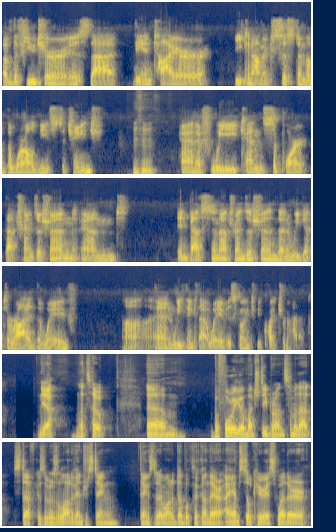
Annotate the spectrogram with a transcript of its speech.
of the future is that the entire economic system of the world needs to change. Mm-hmm. And if we can support that transition and invest in that transition, then we get to ride the wave. Uh, and we think that wave is going to be quite dramatic. Yeah, let's hope. Um, before we go much deeper on some of that stuff, because there was a lot of interesting things that I want to double click on there, I am still curious whether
